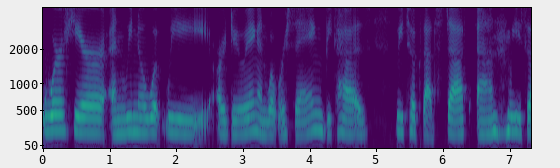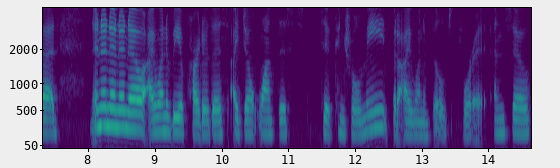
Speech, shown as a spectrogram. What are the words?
we're here and we know what we are doing and what we're saying because we took that step and we said no no no no no i want to be a part of this. I don't want this to control me but i want to build for it. And so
